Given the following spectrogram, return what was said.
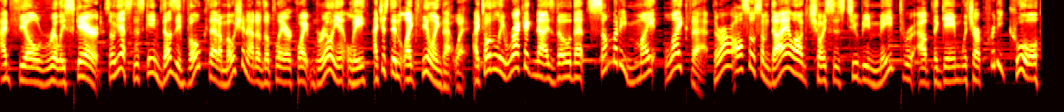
I'd feel really scared. So yes, this game does evoke that emotion out of the player quite brilliantly, I just didn't like feeling that way. I totally recognize though that somebody might like that. There are also some dialogue choices to be made throughout the game, which are pretty cool,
